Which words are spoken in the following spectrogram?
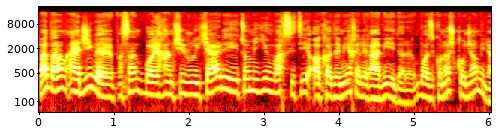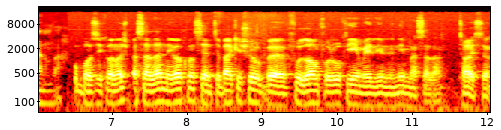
بعد برام عجیبه. مثلا با همچین رویکردی تو میگی اون وقت سیتی آکادمی خیلی قوی داره. اون بازیکناش کجا میرن اون وقت؟ بازیکناش مثلا نگاه کن center back ش رو به فولهام فروختی یه میلیون نیم مثلا. توسین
